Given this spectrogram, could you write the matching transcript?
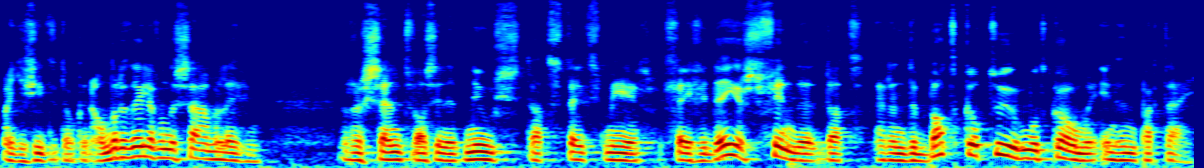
Want je ziet het ook in andere delen van de samenleving. Recent was in het nieuws dat steeds meer VVD'ers vinden dat er een debatcultuur moet komen in hun partij.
